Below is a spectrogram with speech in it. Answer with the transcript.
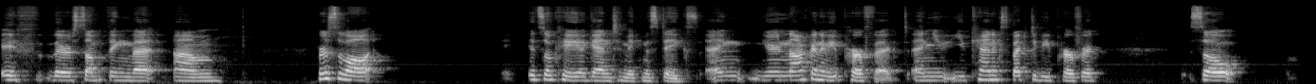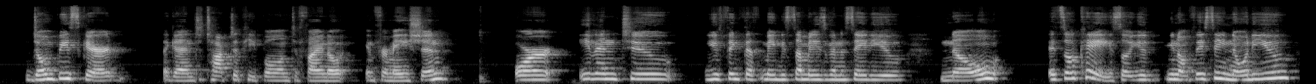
If there's something that, um, first of all, it's okay again to make mistakes and you're not going to be perfect and you, you can't expect to be perfect. So don't be scared again to talk to people and to find out information or even to you think that maybe somebody's going to say to you no it's okay. So you you know if they say no to you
